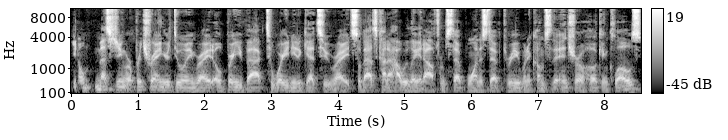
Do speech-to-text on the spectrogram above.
you know, messaging or portraying you're doing, right? It'll bring you back to where you need to get to, right? So that's kind of how we lay it out from step one to step three when it comes to the intro, hook, and close.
